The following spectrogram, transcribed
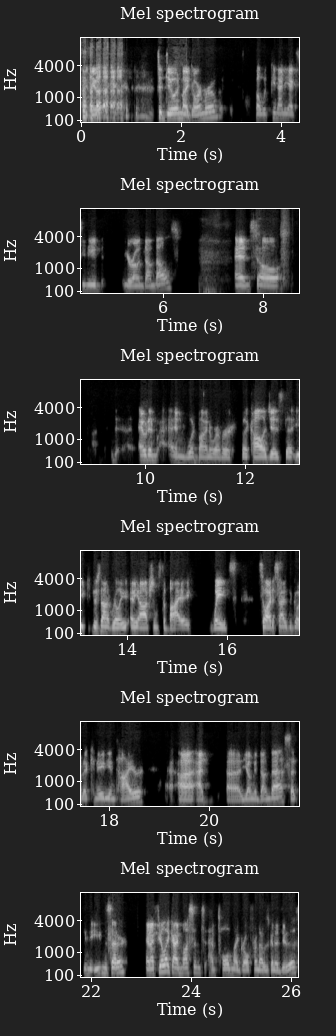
to do, to do in my dorm room. But with P90X, you need your own dumbbells. And so out in in Woodbine or wherever the college is, that there's not really any options to buy weights. So I decided to go to Canadian Tire uh, at uh, Yonge and Dundas at, in the Eaton Center. And I feel like I mustn't have told my girlfriend I was going to do this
